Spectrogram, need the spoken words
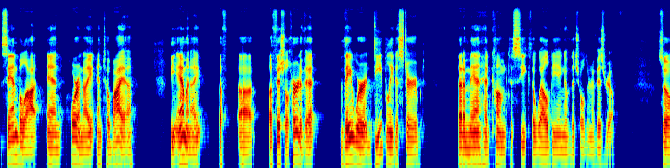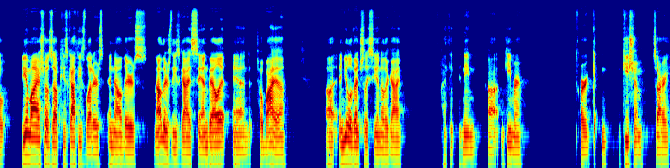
Sanballat and Horonite and Tobiah, the Ammonite uh, official, heard of it, they were deeply disturbed that a man had come to seek the well being of the children of Israel. So Nehemiah shows up. He's got these letters, and now there's now there's these guys, Sanballat and Tobiah, uh, and you'll eventually see another guy, I think named uh, Gemer or Geshem, sorry,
